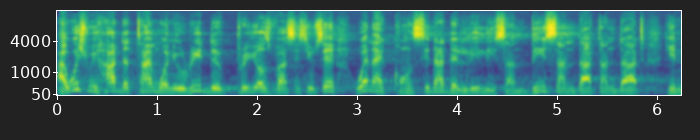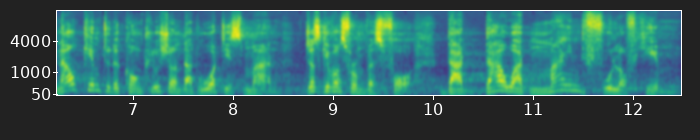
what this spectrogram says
I wish we had the time when you read the previous verses, you say, when I consider the lilies and this and that and that, he now came to the conclusion that what is man? Just give us from verse 4. That thou art mindful of him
